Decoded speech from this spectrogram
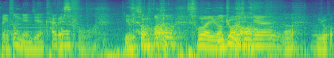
北宋年间，开封府有宋 包，出了一个你住好包青天，啊，女主口，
